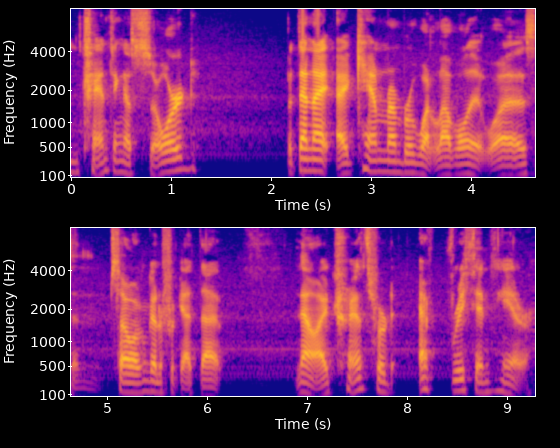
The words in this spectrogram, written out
enchanting a sword. But then I, I can't remember what level it was, and so I'm going to forget that. Now, I transferred everything here.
